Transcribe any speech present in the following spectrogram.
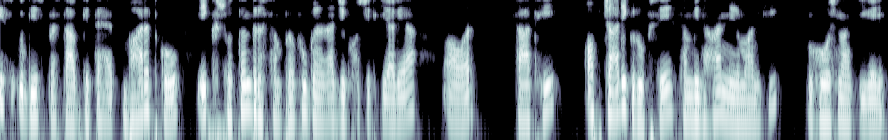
इस उद्देश्य प्रस्ताव के तहत भारत को एक स्वतंत्र संप्रभु गणराज्य घोषित किया गया और साथ ही औपचारिक रूप से संविधान निर्माण की घोषणा की गई।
